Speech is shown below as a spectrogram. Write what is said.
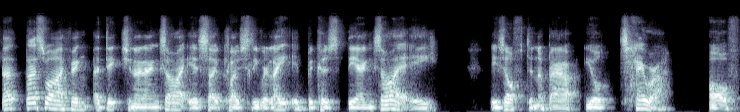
That, that's why I think addiction and anxiety are so closely related because the anxiety is often about your terror of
